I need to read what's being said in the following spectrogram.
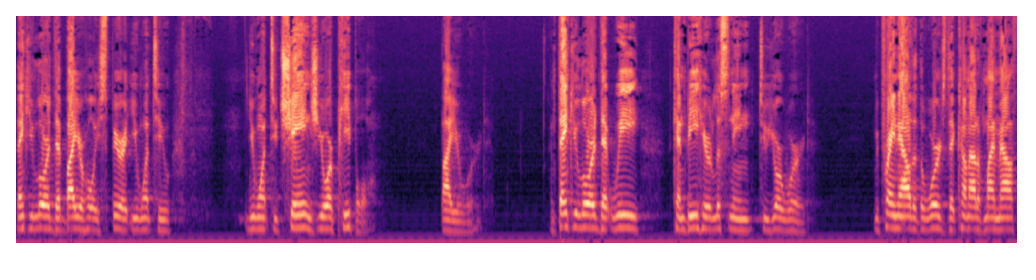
Thank you, Lord, that by your Holy Spirit you want to, you want to change your people by your word. And thank you, Lord, that we can be here listening to your word. We pray now that the words that come out of my mouth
